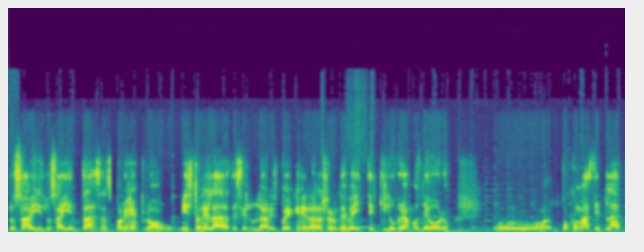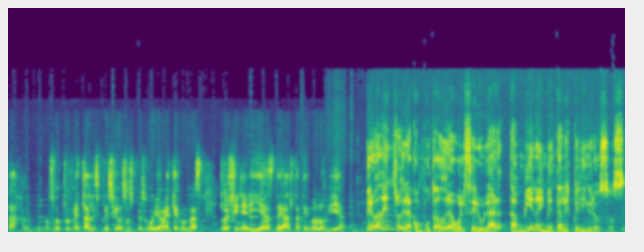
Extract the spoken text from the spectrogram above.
Los hay, los hay en trazas. Por ejemplo, mil toneladas de celulares pueden generar alrededor de 20 kilogramos de oro o un poco más de plata, algunos otros metales preciosos, pues obviamente con unas refinerías de alta tecnología. Pero adentro de la computadora o el celular también hay metales peligrosos.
